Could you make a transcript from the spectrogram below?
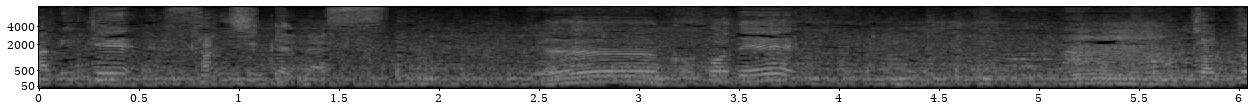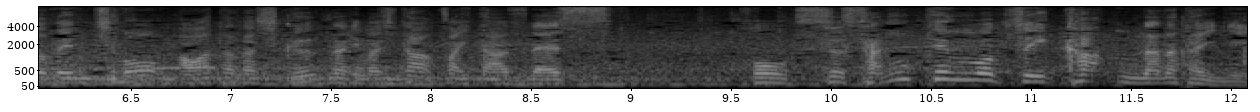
浴びて3失点です。うーんここでうんちょっとベンチも慌ただしくなりましたファイターズです。ホークス3点を追加7対2うん。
